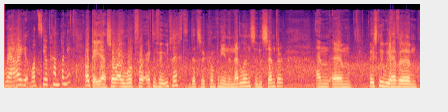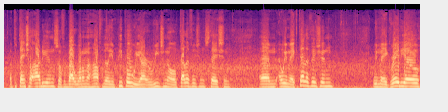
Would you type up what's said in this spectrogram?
where you, what's your company? Okay, yeah. So I work for RTV Utrecht. That's a company in the Netherlands, in the center. And um, basically, we have um, a potential audience of about one and a half million people. We are a regional television station, um, and we make television. We make radio.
